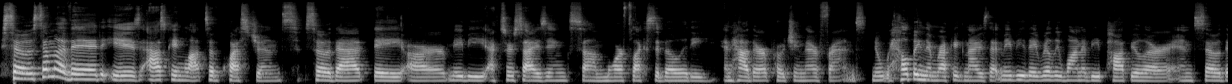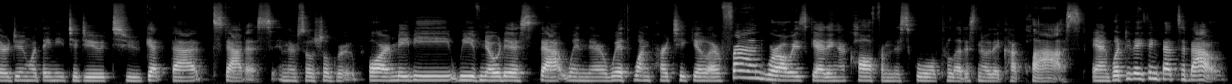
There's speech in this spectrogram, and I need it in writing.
So, some of it is asking lots of questions so that they are maybe exercising some more flexibility in how they're approaching their friends, you know, helping them recognize that maybe they really want to be popular. And so they're doing what they need to do to get that status in their social group. Or maybe we've noticed that when they're with one particular friend, we're always getting a call from the school to let us know they cut class. And what do they think that's about?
